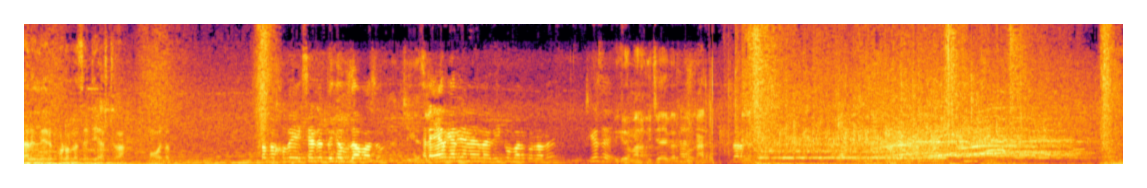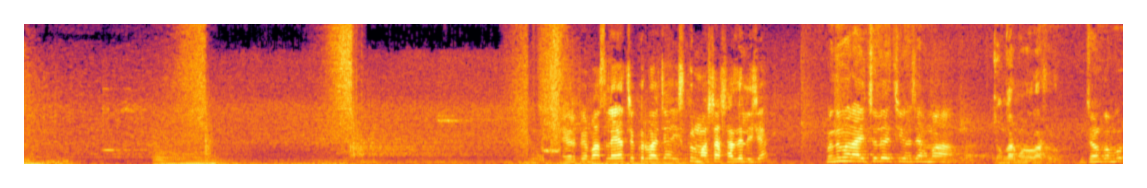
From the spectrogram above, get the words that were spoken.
গাড়ির ফটো আছে মোবাইলত তবে খুবই এক্সাইটেড দেখে বুঝা পাচ্ছ ঠিক আছে। তাহলে এর গাড়ি রিকভার করাবে ঠিক আছে? বিক্রমান এবার মোর এবার পেপাস লেয়া চেক করবা যা স্কুল মাস্টার সাজে লিছে। বন্ধুগণ আই চলে এসেছি হচ্ছে আমার জঙ্গার মোর ওলা শুরু জঙ্গমপুর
